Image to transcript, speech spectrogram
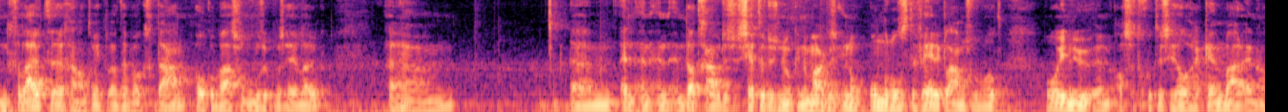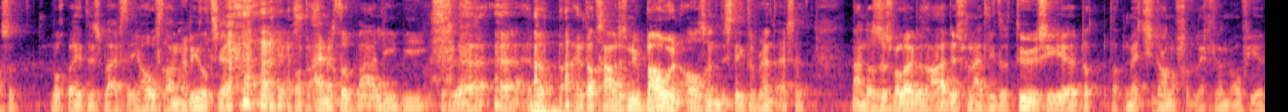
een geluid gaan ontwikkelen. Dat hebben we ook gedaan. Ook op basis van onderzoek was heel leuk. Um, um, en, en, en, dat gaan we dus, zetten we dus nu ook in de markt. Dus in, onder onze tv-reclames bijvoorbeeld hoor je nu, een, als het goed is, heel herkenbaar. En als het nog beter is, blijft het in je hoofd hangen een rieltje. wat eindigt op Walibi. Dus, uh, en, dat, en dat gaan we dus nu bouwen als een distinctive brand asset. Nou, dat is dus wel leuk. Dat haal je dus vanuit literatuur, zie je, dat, dat match je dan of leg je dan over je,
